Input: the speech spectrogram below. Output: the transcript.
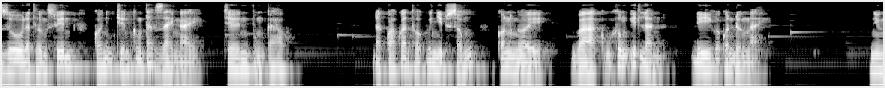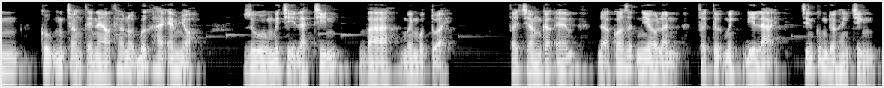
Dù là thường xuyên có những chuyến công tác dài ngày trên vùng cao, đã quá quen thuộc với nhịp sống con người và cũng không ít lần đi qua con đường này. Nhưng cũng chẳng thể nào theo nội bước hai em nhỏ, dù mới chỉ là 9 và 11 tuổi. Phải chăng các em đã có rất nhiều lần phải tự mình đi lại trên cung đường hành trình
